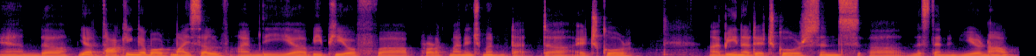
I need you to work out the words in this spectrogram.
And uh, yeah, talking about myself, I'm the uh, VP of uh, product management at uh, Core. I've been at EdgeCore since uh, less than a year now.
